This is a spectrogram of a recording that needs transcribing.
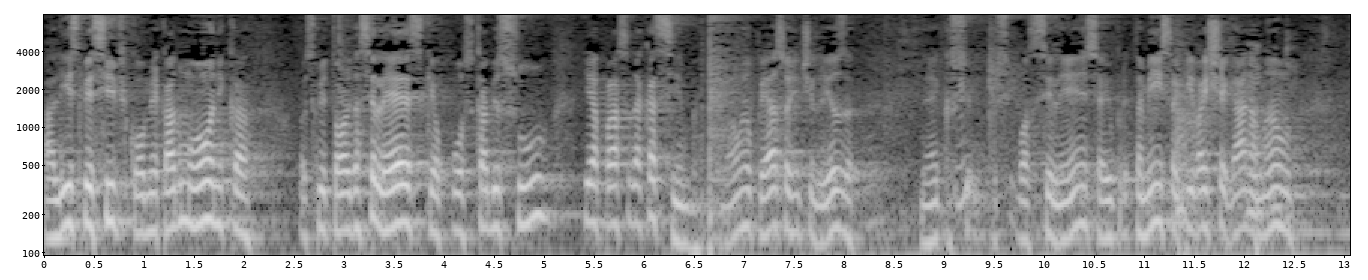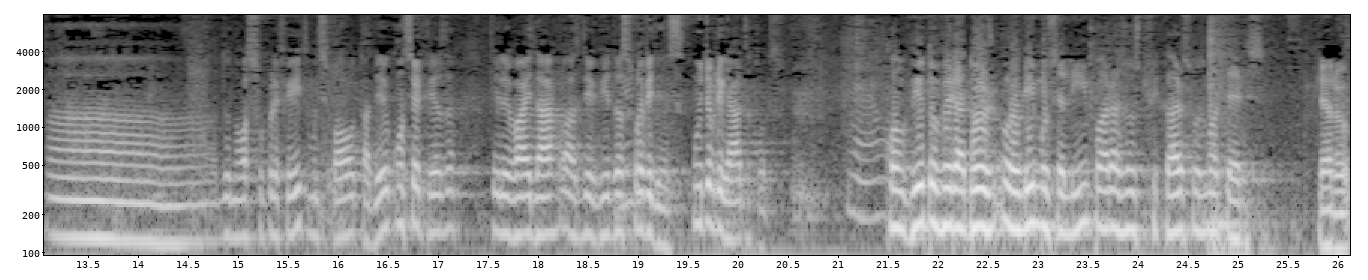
Ali específico ao Mercado Mônica, ao escritório da Celeste, que é o posto Cabeçul e a Praça da Cacimba. Então eu peço a gentileza né, que, Vossa Excelência, eu, também isso aqui vai chegar na mão ah, do nosso prefeito municipal, Tadeu, com certeza ele vai dar as devidas providências. Muito obrigado a todos. Convido o vereador Orli Mocelim para justificar suas matérias. Quero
